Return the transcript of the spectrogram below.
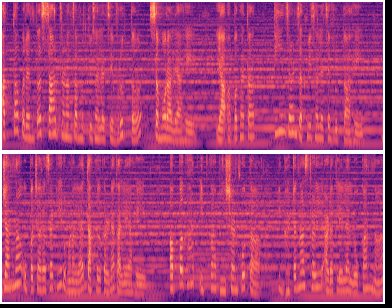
आतापर्यंत सात जणांचा मृत्यू झाल्याचे वृत्त समोर आले आहे. या अपघातात तीन जण जखमी झाल्याचे वृत्त आहे ज्यांना उपचारासाठी रुग्णालयात दाखल करण्यात आले आहे. अपघात इतका भीषण होता की घटनास्थळी अडकलेल्या लोकांना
